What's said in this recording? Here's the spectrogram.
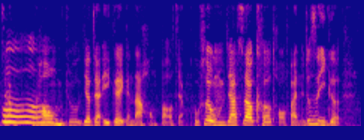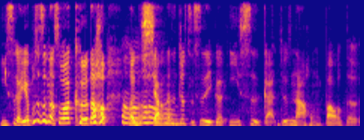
这样，嗯然后我们就要这样一个一个拿红包，这样。所以我们家是要磕头拜年，就是一个仪式感，也不是真的说要磕到很响，嗯但是就只是一个仪式感，就是拿红包的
